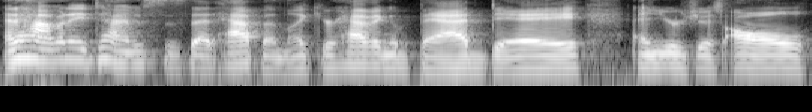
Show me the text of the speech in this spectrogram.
And how many times does that happen? Like you're having a bad day and you're just all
